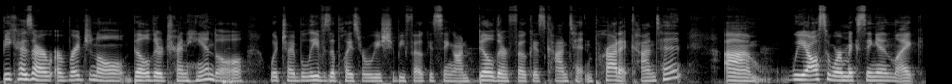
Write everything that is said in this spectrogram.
because our original Buildertrend handle, which I believe is a place where we should be focusing on builder focused content and product content, um, we also were mixing in like,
